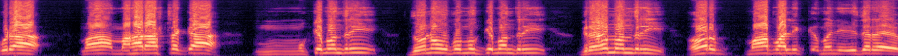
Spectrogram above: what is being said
पूरा महाराष्ट्र का मुख्यमंत्री, दोनों उप मुख्यमंत्री गृह मंत्री और महापालिका म्हणजे इधर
